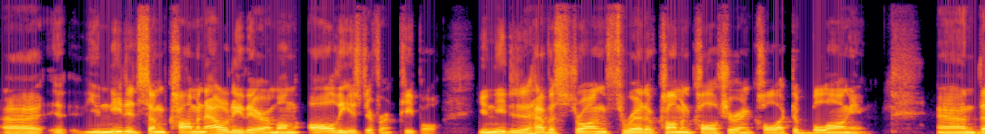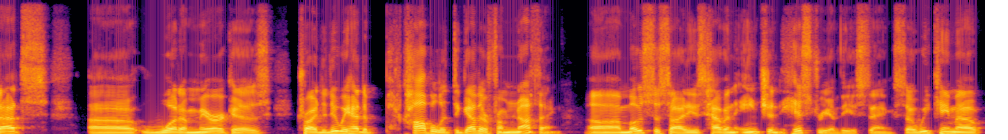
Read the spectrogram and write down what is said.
Uh, it, you needed some commonality there among all these different people. You needed to have a strong thread of common culture and collective belonging, and that's uh, what America's tried to do. We had to cobble it together from nothing. Uh, most societies have an ancient history of these things, so we came out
